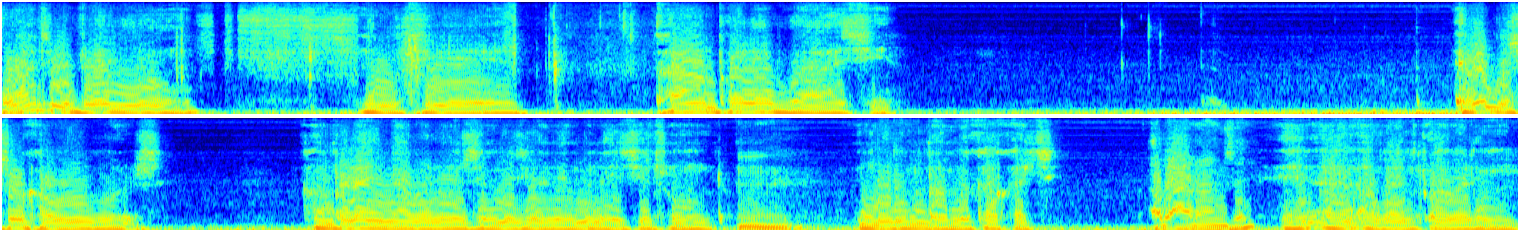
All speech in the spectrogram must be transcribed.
what you don't know nti kampala bwaki? Era gusooka webuuza kampala alina abalonzi miliyoni emu n'ekitundu mulimu bameka kati. Abalonze? Eh, eh, abantu abalimu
